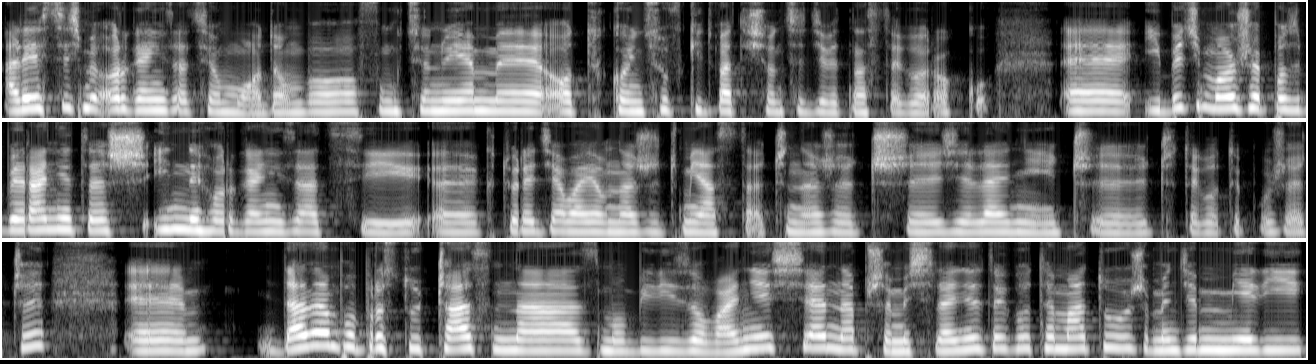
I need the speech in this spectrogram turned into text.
ale jesteśmy organizacją młodą, bo funkcjonujemy od końcówki 2019 roku. E, i być może pozbieranie też innych organizacji, które działają na rzecz miasta, czy na rzecz zieleni, czy, czy tego typu rzeczy, da nam po prostu czas na zmobilizowanie się, na przemyślenie tego tematu, że będziemy mieli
